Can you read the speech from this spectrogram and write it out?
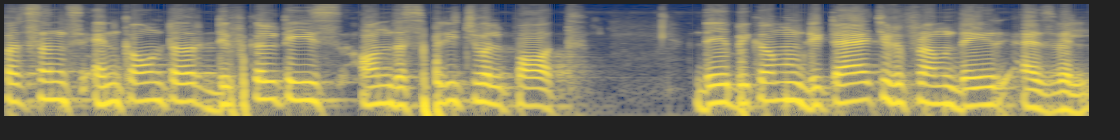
persons encounter difficulties on the spiritual path, they become detached from there as well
